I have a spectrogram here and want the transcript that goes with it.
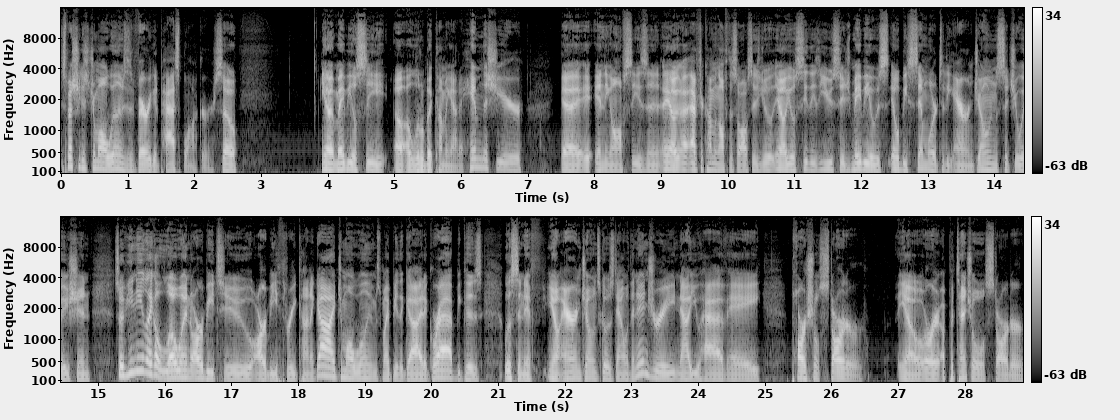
especially because Jamaal Williams is a very good pass blocker. So, you know, maybe you'll see a, a little bit coming out of him this year. Uh, in the off season, you know, after coming off this off season, you you know you'll see these usage. Maybe it was it'll be similar to the Aaron Jones situation. So if you need like a low end RB two, RB three kind of guy, Jamal Williams might be the guy to grab because listen, if you know Aaron Jones goes down with an injury, now you have a partial starter you know, or a potential starter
